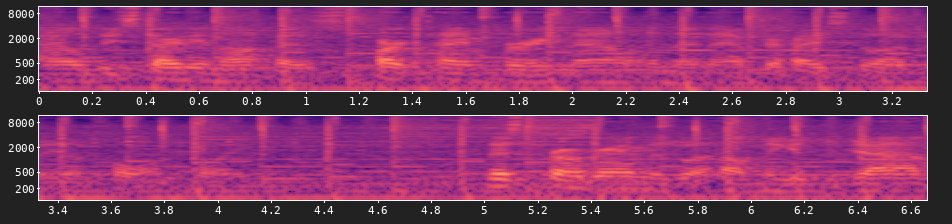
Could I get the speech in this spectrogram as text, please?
I'll be starting off as part-time for right now and then after high school I'll be a full employee. This program is what helped me get the job.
